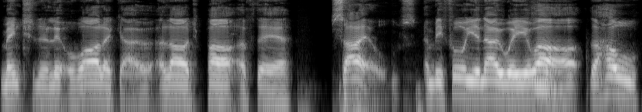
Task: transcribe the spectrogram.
mentioned a little while ago a large part of their sales and before you know where you Mm. are the whole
